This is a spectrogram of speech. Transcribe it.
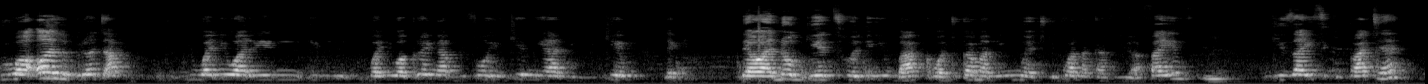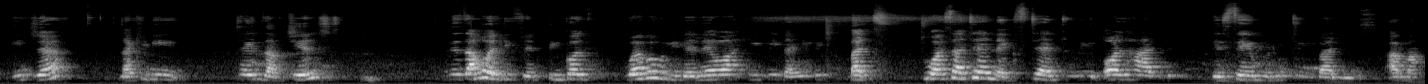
we were all brought up when you were in when you were growing up before you came here and you became like there were no gates holding you back. Watu kama mimi we tulikuwa na curfew ya 5 giza isikupate nje lakini times have changed. There's a whole different thing because wewe ulilelewa hivi na hivi but to a certain extent we all had the same rooting values. Ama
